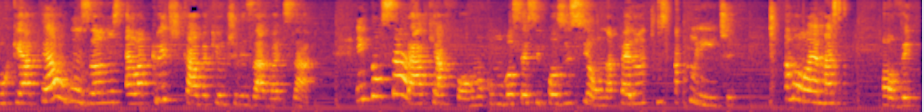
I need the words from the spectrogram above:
porque até alguns anos ela criticava que eu utilizava o WhatsApp. Então, será que a forma como você se posiciona perante o seu cliente não é mais jovem?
